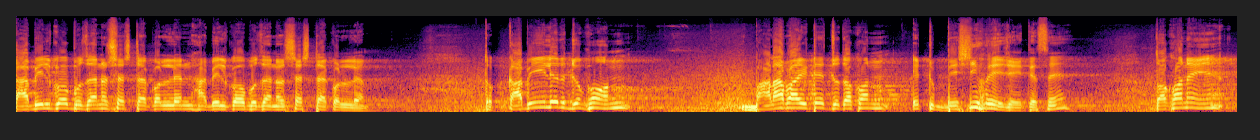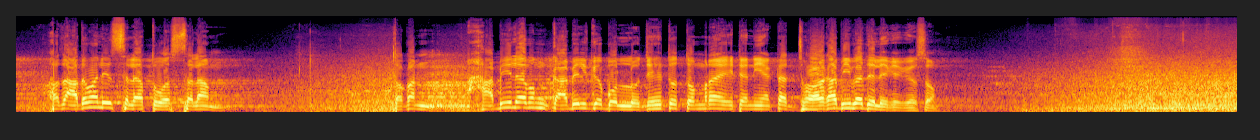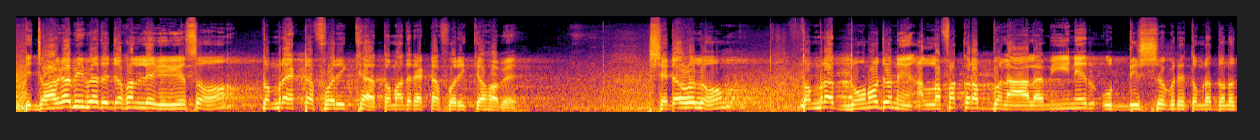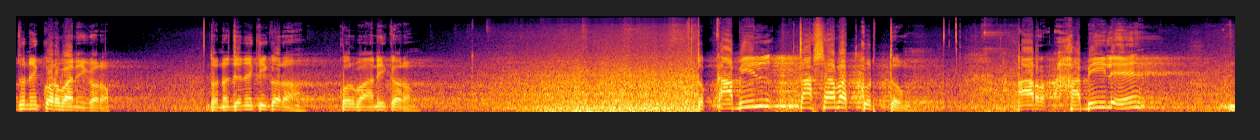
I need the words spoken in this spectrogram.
কাবিলকেও বোঝানোর চেষ্টা করলেন, হাবিলকেও বোঝানোর চেষ্টা করলেন। তো কাবিলের যখন বাড়াবাড়িতে যখন একটু বেশি হয়ে যাইতেছে তখনই হজরত আদম আলী সালাতাম তখন হাবিল এবং কাবিলকে বলল, যেহেতু তোমরা এটা নিয়ে একটা ঝড়গা বিবাদে লেগে গেছো। এই ঝড়গা বিবাদে যখন লেগে গেছো, তোমরা একটা পরীক্ষা, তোমাদের একটা পরীক্ষা হবে। সেটা হলো তোমরা দনোজনে আল্লাহ ফাকরাব্বুল আলমিনের উদ্দেশ্য করে তোমরা দনোজনে কোরবানি করো। দনোজনে কি করো? কোরবানি করো। তো কাবিল চাষাবাদ করত। আর হাবিলে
